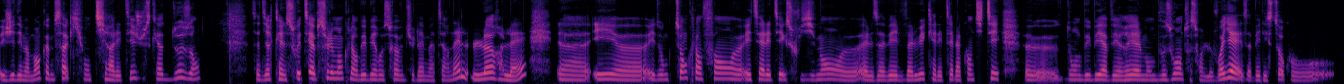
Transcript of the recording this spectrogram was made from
j'ai des mamans comme ça qui ont tiré à l'été jusqu'à deux ans c'est-à-dire qu'elles souhaitaient absolument que leur bébé reçoive du lait maternel, leur lait, euh, et, euh, et, donc tant que l'enfant euh, était allaité exclusivement, elles avaient évalué quelle était la quantité dont le bébé avait réellement besoin. De toute façon, elles le voyaient, elles avaient les stocks au,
